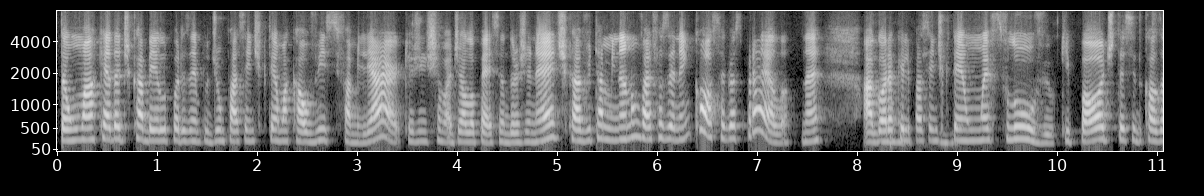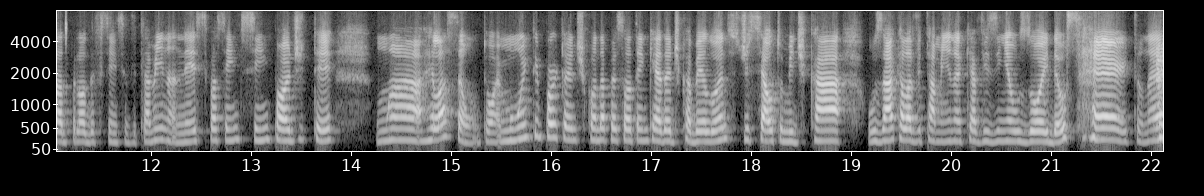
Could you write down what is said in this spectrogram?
Então, uma queda de cabelo, por exemplo, de um paciente que tem uma calvície familiar, que a gente chama de alopecia androgenética, a vitamina não vai fazer nem cócegas para ela, né? Agora, aquele paciente que tem um eflúvio, que pode ter sido causado pela deficiência de vitamina, nesse paciente sim pode ter uma relação. Então, é muito importante quando a pessoa tem queda de cabelo, antes de se automedicar, usar aquela vitamina que a vizinha usou e deu certo, né?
